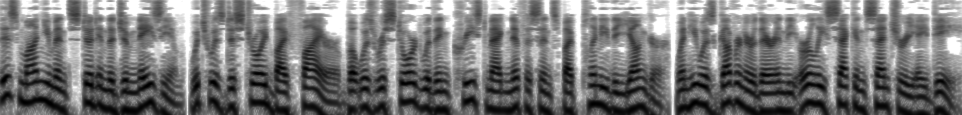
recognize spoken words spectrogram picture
This monument stood in the gymnasium, which was destroyed by fire but was restored with increased magnificence by Pliny the Younger, when he was governor there in the early 2nd century AD.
